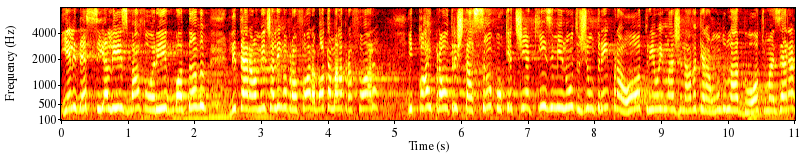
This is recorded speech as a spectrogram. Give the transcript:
E ele descia ali esbaforido, botando literalmente a língua para fora, bota a mala para fora e corre para outra estação porque tinha 15 minutos de um trem para outro e eu imaginava que era um do lado do outro, mas era,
